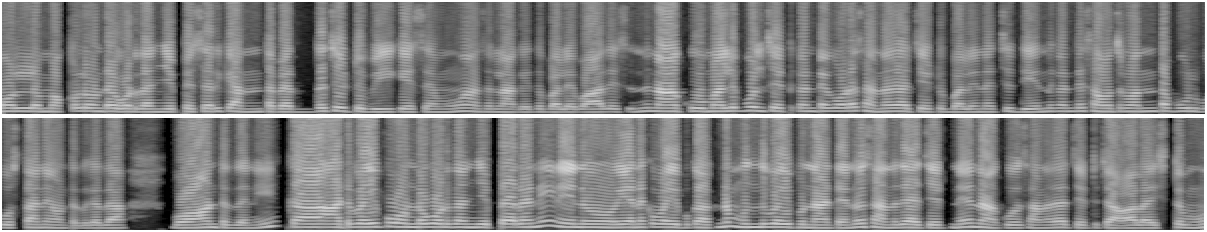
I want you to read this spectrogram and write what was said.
మూలలో మొక్కలు ఉండకూడదు అని చెప్పేసరికి అంత పెద్ద చెట్టు బీకేసాము అసలు నాకైతే భలే బాధేసింది. నాకు మల్లెపూల చెట్టు కంటే కూడా సన్నజాజి చెట్టు భలే నచ్చింది ఎందుకంటే సంవత్సరం అంతా పూలు పూస్తానే ఉంటది కదా బాగుంటదని. ఇంకా అటువైపు ఉండకూడదని చెప్పారని నేను వెనక వైపు కాకుండా ముందు వైపు నాటాను. సన్నజాజి చెట్టునే నాకు సన్నజాజి చెట్టు చాలా ఇష్టము.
